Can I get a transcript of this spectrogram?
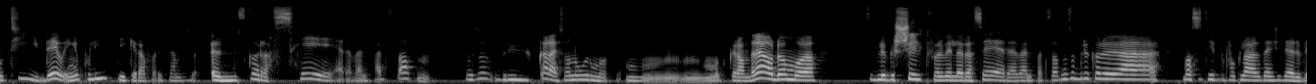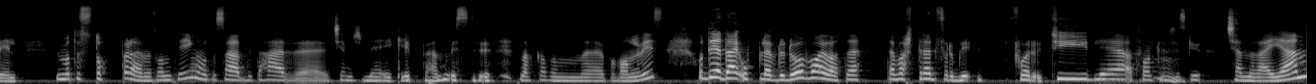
motiv. Det er jo ingen politikere for eksempel, som ønsker å rasere velferdsstaten. Men så bruker de sånne ord mot, mot hverandre, og da må Hvis du blir beskyldt for å ville rasere velferdsstaten, så bruker du eh, masse tid på å forklare at det er ikke det du vil. Så vi måtte stoppe deg med sånne ting og måtte si at dette her eh, kommer ikke med i klippen hvis du snakker som eh, på vanlig vis. Og det de opplevde da, var jo at de, de ble redd for å bli ut, for utydelige, at folk ikke skulle kjenne dem igjen.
